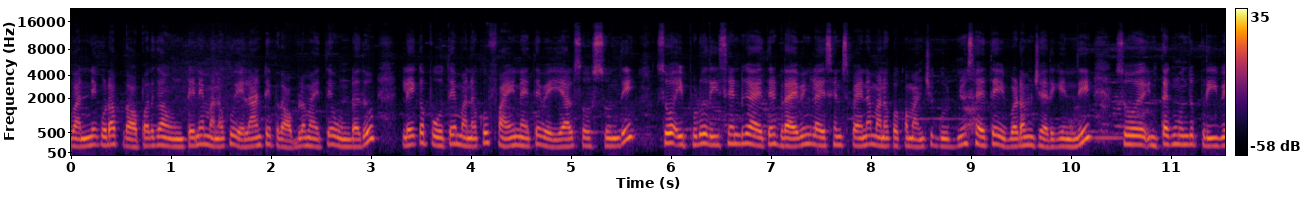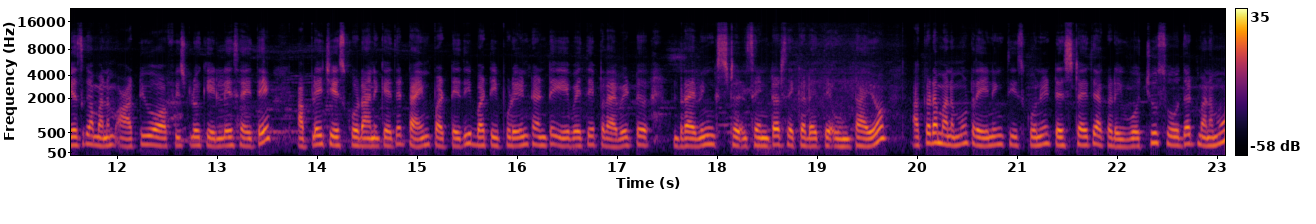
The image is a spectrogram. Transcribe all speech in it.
ఇవన్నీ కూడా ప్రాపర్గా ఉంటేనే మనకు ఎలాంటి ప్రాబ్లం అయితే ఉండదు. లేకపోతే మనకు ఫైన్ అయితే వేయాల్సి వస్తుంది. సో ఇప్పుడు రీసెంట్గా అయితే డ్రైవింగ్ లైసెన్స్ పైన మనకు ఒక మంచి గుడ్ న్యూస్ అయితే ఇవ్వడం జరిగింది. సో ఇంతకుముందు ప్రీవియస్గా మనం ఆర్టీఓ ఆఫీస్లోకి వెళ్ళేసి అయితే అప్లై చేసుకోవడానికి అయితే టైం పట్టేది. బట్ ఇప్పుడు ఏంటంటే ఏవైతే ప్రైవేట్ డ్రైవింగ్ సెంటర్స్ ఎక్కడైతే ఉంటాయో అక్కడ మనము ట్రైనింగ్ తీసుకొని టెస్ట్ అయితే అక్కడ ఇవ్వచ్చు. సో దట్ మనము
